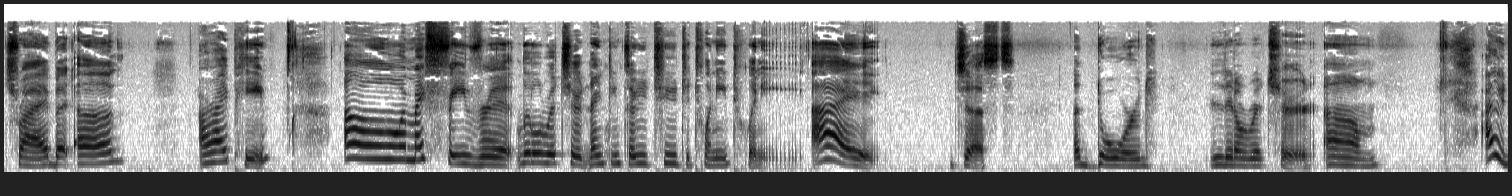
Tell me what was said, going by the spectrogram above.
try, but, uh, R.I.P. Oh, and my favorite, Little Richard, 1932 to 2020. I just adored Little Richard. Um, I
